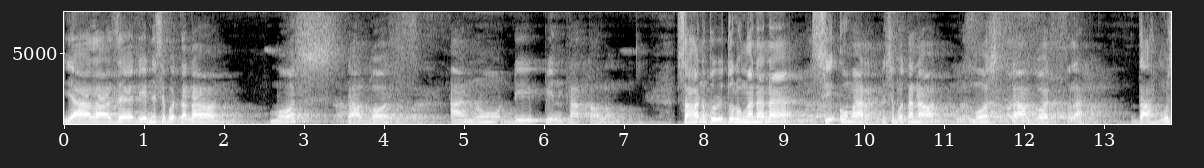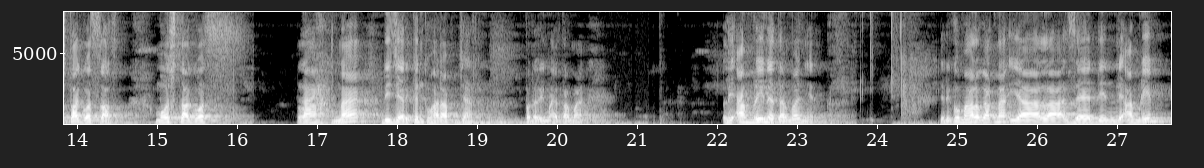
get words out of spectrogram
Ya la Zaidin disebut naon mustagos. Anu dipinta tolong. Sahanu kudu tulunganana si Umar disebut naon mustagos lah tah mustagos lah mustagos. lahna dijarikan ku harap jar. Penerima etama li amrin etamanya jadi kumaha logatna? Ya la zaidin li amrin?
